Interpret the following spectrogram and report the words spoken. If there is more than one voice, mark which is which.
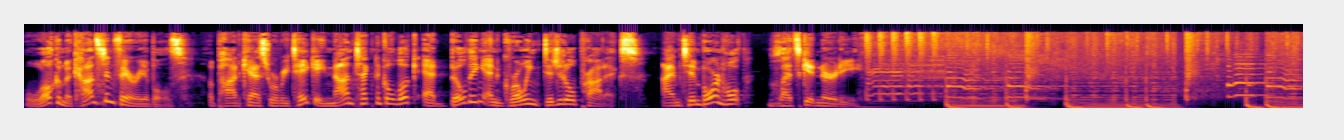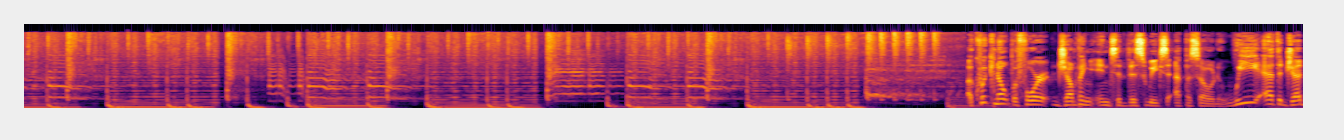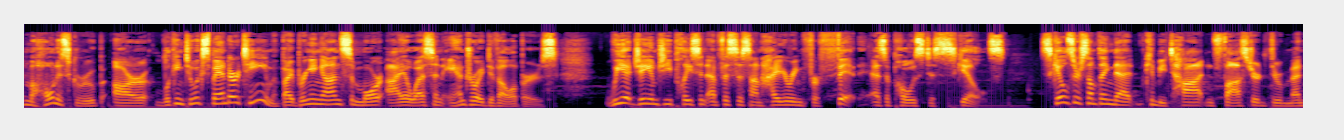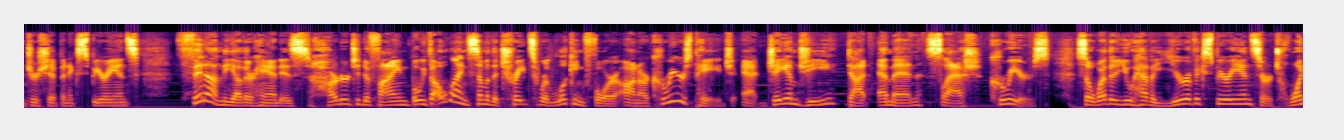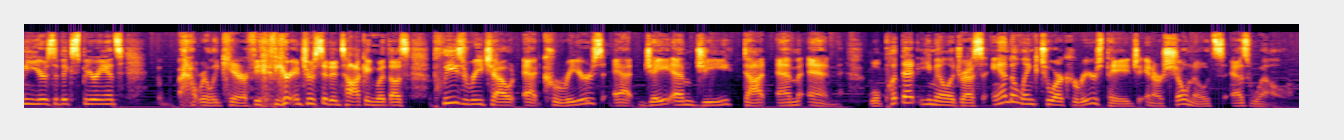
Speaker 1: Welcome to Constant Variables, a podcast where we take a non technical look at building and growing digital products. I'm Tim Bornholt. Let's get nerdy. A quick note before jumping into this week's episode. We at the Jed Mahonis Group are looking to expand our team by bringing on some more iOS and Android developers. We at JMG place an emphasis on hiring for fit as opposed to skills. Skills are something that can be taught and fostered through mentorship and experience. Fit, on the other hand, is harder to define, but we've outlined some of the traits we're looking for on our careers page at jmg.mn slash careers. So whether you have a year of experience or 20 years of experience, I don't really care. If, you, are interested in talking with us, please reach out at careers at jmg.mn. We'll put that email address and a link to our careers page in our show notes as well.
